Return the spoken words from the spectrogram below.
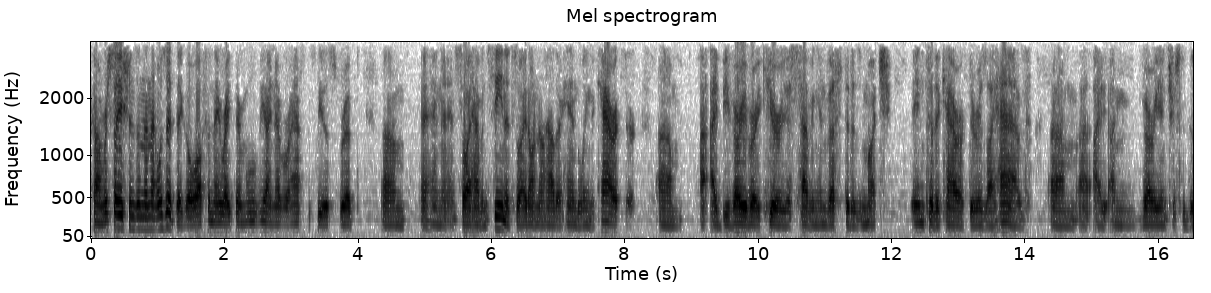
conversations, and then that was it. They go off and they write their movie. I never asked to see the script, um, and, and so I haven't seen it, so I don't know how they're handling the character. Um, I'd be very, very curious, having invested as much into the character as I have. Um, I, I'm very interested to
